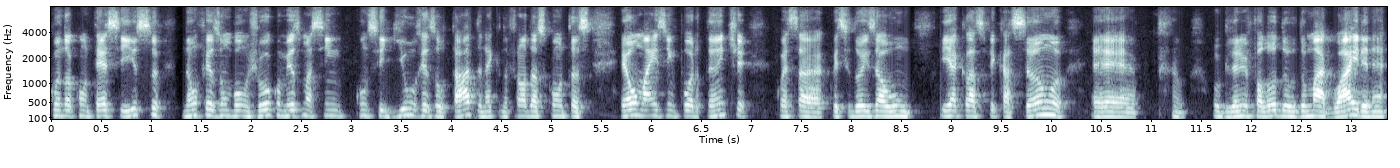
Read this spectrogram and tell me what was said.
quando acontece isso, não fez um bom jogo, mesmo assim conseguiu o resultado, né? Que no final das contas é o mais importante com, essa, com esse 2 a 1 e a classificação. É, o Guilherme falou do, do Maguire, né?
